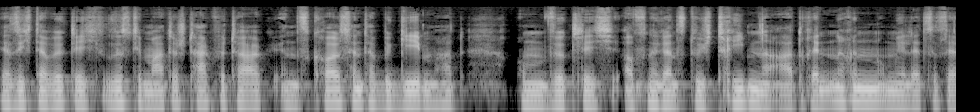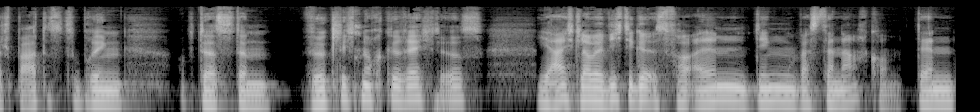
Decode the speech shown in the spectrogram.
der sich da wirklich systematisch Tag für Tag ins Callcenter begeben hat, um wirklich auf eine ganz durchtriebene Art Rentnerin, um ihr letztes Erspartes zu bringen, ob das dann wirklich noch gerecht ist. Ja, ich glaube, wichtiger ist vor allem Dingen, was danach kommt. Denn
